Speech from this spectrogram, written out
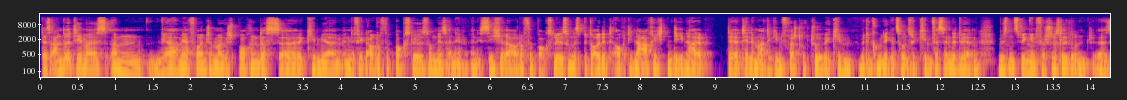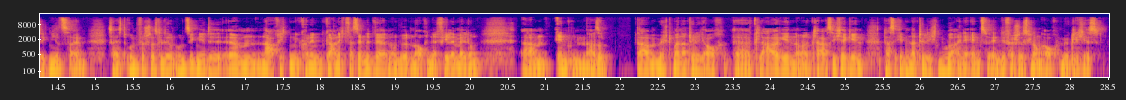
Das andere Thema ist, ähm, wir haben ja vorhin schon mal gesprochen, dass äh, Kim ja im Endeffekt Out-of-the-Box-Lösung ist, eine, eine sichere Out-of-the-Box-Lösung. Das bedeutet auch die Nachrichten, die innerhalb der Telematikinfrastruktur über Kim, über den Kommunikationsweg Kim versendet werden, müssen zwingend verschlüsselt und äh, signiert sein. Das heißt, unverschlüsselte und unsignierte ähm, Nachrichten können gar nicht versendet werden und würden auch in der Fehlermeldung ähm, enden. Also da möchte man natürlich auch äh, klar gehen oder klar sicher gehen, dass eben natürlich nur eine End-zu-Ende-Verschlüsselung auch möglich ist,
